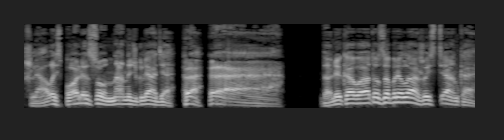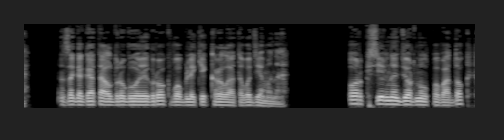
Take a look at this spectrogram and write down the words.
«Шлялась по лесу, на ночь глядя! Ха-ха!» «Далековато забрела жестянка!» — загоготал другой игрок в облике крылатого демона. Орк сильно дернул поводок,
